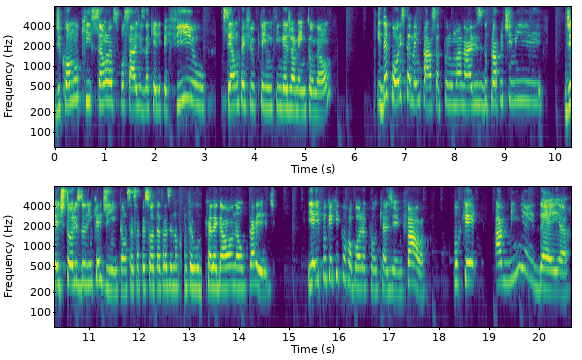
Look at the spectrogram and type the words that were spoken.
de como que são as postagens daquele perfil, se é um perfil que tem muito engajamento ou não. E depois também passa por uma análise do próprio time de editores do LinkedIn. Então, se essa pessoa está trazendo conteúdo que é legal ou não para a rede. E aí, por que, que corrobora com o que a Jenny fala? Porque a minha ideia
